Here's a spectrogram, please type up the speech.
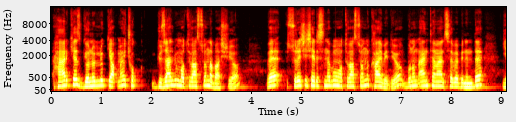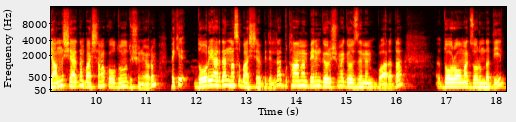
herkes gönüllülük yapmaya çok güzel bir motivasyonla başlıyor ve süreç içerisinde bu motivasyonunu kaybediyor. Bunun en temel sebebinin de yanlış yerden başlamak olduğunu düşünüyorum. Peki doğru yerden nasıl başlayabilirler? Bu tamamen benim görüşüm ve gözlemim bu arada. Doğru olmak zorunda değil.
